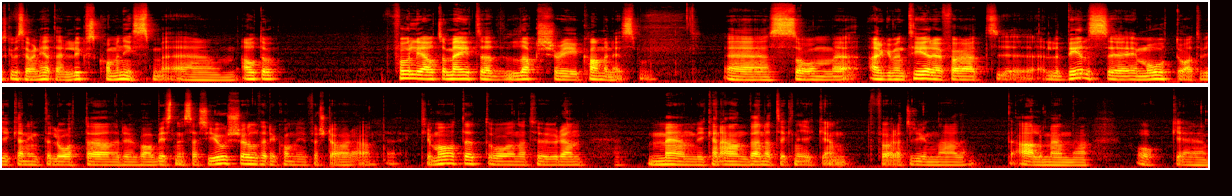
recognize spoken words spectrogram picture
nu ska vi se vad den heter, lyxkommunism. Um, auto, fully automated luxury communism. Eh, som argumenterar för att, eh, eller dels emot då att vi kan inte låta det vara business as usual för det kommer ju förstöra eh, klimatet och naturen. Men vi kan använda tekniken för att gynna det allmänna och eh,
